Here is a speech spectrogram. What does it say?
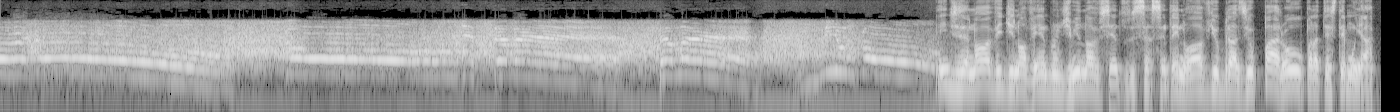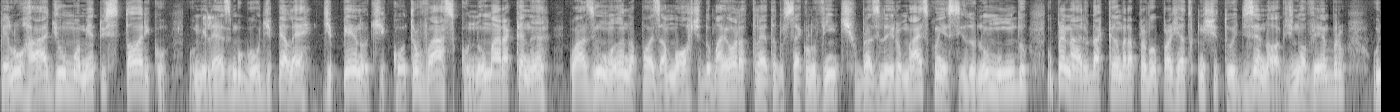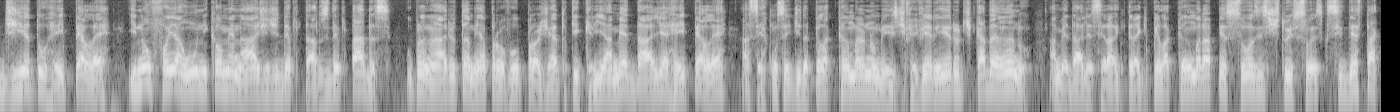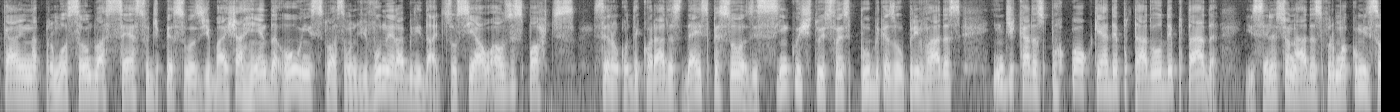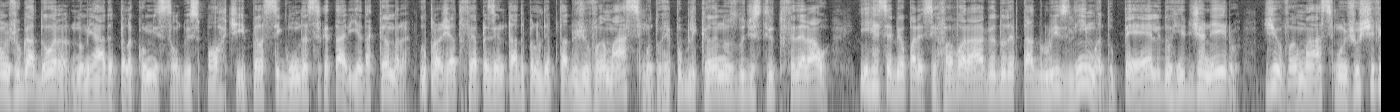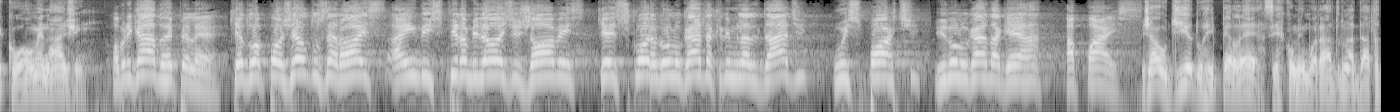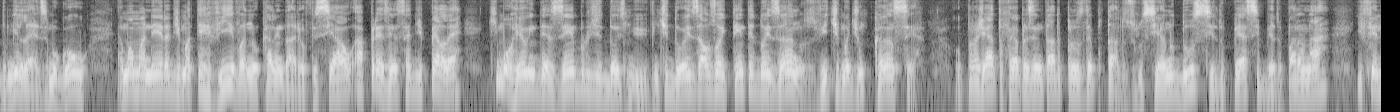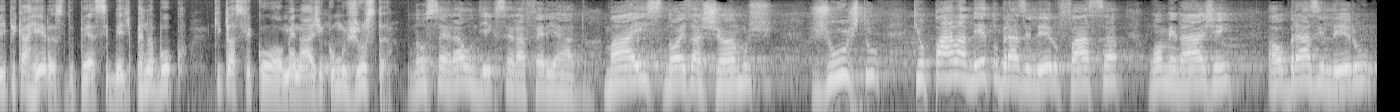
Em 19 de novembro de 1969, o Brasil parou para testemunhar pelo rádio um momento histórico, o milésimo gol de Pelé, de pênalti, contra o Vasco, no Maracanã. Quase um ano após a morte do maior atleta do século XX, o brasileiro mais conhecido no mundo, o plenário da Câmara aprovou o projeto que institui 19 de novembro o Dia do Rei Pelé. E não foi a única homenagem de deputados e deputadas. O plenário também aprovou o projeto que cria a Medalha Rei Pelé, a ser concedida pela Câmara no mês de fevereiro de cada ano. A medalha será entregue pela pela Câmara a pessoas e instituições que se destacarem na promoção do acesso de pessoas de baixa renda ou em situação de vulnerabilidade social aos esportes. Serão condecoradas 10 pessoas e 5 instituições públicas ou privadas indicadas por qualquer deputado ou deputada e selecionadas por uma comissão julgadora, nomeada pela Comissão do Esporte e pela Segunda Secretaria da Câmara. O projeto foi apresentado pelo deputado Gilvan Máximo, do Republicanos do Distrito Federal, e recebeu parecer favorável do deputado Luiz Lima, do PL do Rio de Janeiro. Gilvan Máximo justificou a homenagem. Obrigado, Repelé, que do apogeu dos heróis ainda inspira milhões de jovens que escolhem no lugar da criminalidade o esporte e, no lugar da guerra, a paz. Já o dia do Rei Pelé, ser comemorado na data do milésimo gol, é uma maneira de manter viva no calendário oficial a presença de Pelé, que morreu em dezembro de 2022 aos 82 anos, vítima de um câncer. O projeto foi apresentado pelos deputados Luciano Dussi, do PSB do Paraná, e Felipe Carreiras, do PSB de Pernambuco, que classificou a homenagem como justa. Não será um dia que será feriado, mas nós achamos justo que o parlamento brasileiro faça uma homenagem ao brasileiro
